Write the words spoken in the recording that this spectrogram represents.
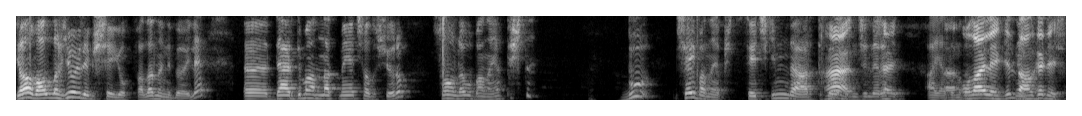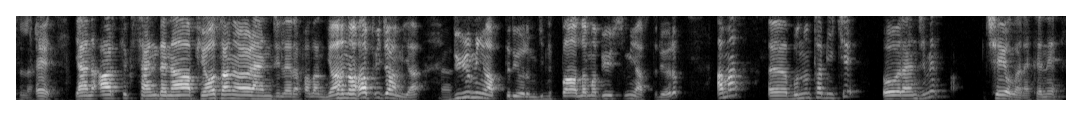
Ya vallahi öyle bir şey yok falan hani böyle. Ee, derdimi anlatmaya çalışıyorum. Sonra bu bana yapıştı. Bu şey bana yapıştı. Seçkin de artık Ha, öğrencilere şey, Ay, e, adını da olayla söyleyeyim. ilgili Neyse. dalga geçtiler. Evet. Yani artık sen de ne yapıyorsan öğrencilere falan. Ya ne yapacağım ya? Büyü mü yaptırıyorum? Gidip bağlama büyüsü mü yaptırıyorum? Ama e, bunun tabii ki öğrencimin şey olarak hani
